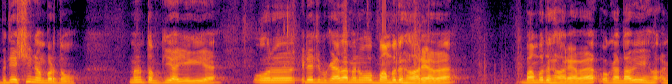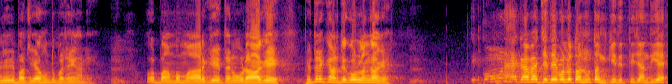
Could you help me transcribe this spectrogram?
ਵਿਦੇਸ਼ੀ ਨੰਬਰ ਤੋਂ ਮੈਨੂੰ ਧਮਕੀ ਆਈ ਹੈਗੀ ਹੈ। ਔਰ ਇਹਦੇ ਚ ਬਕਾਇਦਾ ਮੈਨੂੰ ਉਹ ਬੰਬ ਦਿਖਾ ਰਿਹਾ ਵਾ। ਬੰਬ ਦਿਖਾ ਰਿਹਾ ਵਾ। ਉਹ ਕਹਿੰਦਾ ਵੀ ਅਗਲੇ ਦੇ ਬਚ ਗਿਆ ਹੁਣ ਤੂੰ ਬਚੇਗਾ ਨਹੀਂ। ਔਰ ਬੰਬ ਮਾਰ ਕੇ ਤੈਨੂੰ ਉਡਾ ਕੇ ਫਿਰ ਤੇਰੇ ਘਰ ਦੇ ਕੋਲ ਲੰਘਾਂਗੇ। ਇਹ ਕੌਣ ਹੈਗਾ ਵਾ ਜਿਹਦੇ ਵੱਲੋਂ ਤੁਹਾਨੂੰ ਧਮਕੀ ਦਿੱਤੀ ਜਾਂਦੀ ਹੈ?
